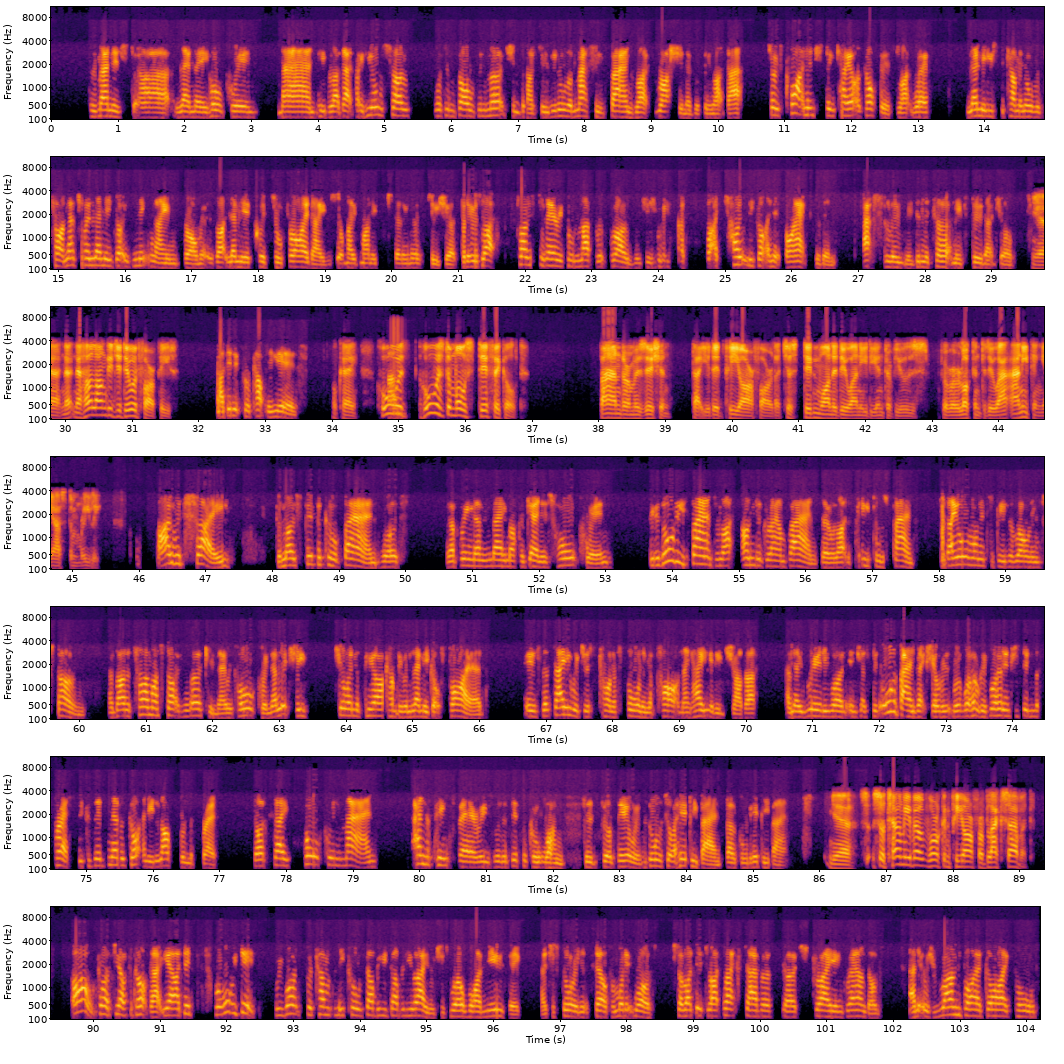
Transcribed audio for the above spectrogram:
who managed uh, Lemmy, Hawkwind, Man, people like that. But he also was involved in merchandising with all the massive bands like Rush and everything like that. So it's quite an interesting, chaotic office, like where Lemmy used to come in all the time. That's where Lemmy got his nickname from. It was like Lemmy a quid till Friday. He sort of made money selling those t-shirts. But it was like close to an area called Ladbroke Grove, which is really But I totally got in it by accident. Absolutely. Didn't occur to me to do that job. Yeah. Now, now, how long did you do it for, Pete? I did it for a couple of years. Okay. Who Um, was who was the most difficult band or musician that you did PR for that just didn't want to do any of the interviews, or were reluctant to do anything you asked them really? I would say the most difficult band was, and I bring their name up again, is Hawkwind, because all these bands were like underground bands. They were like the people's bands, but they all wanted to be the Rolling Stones. And by the time I started working there with Hawkwind, I literally joined the PR company when Lemmy got fired, is that they were just kind of falling apart and they hated each other and they really weren't interested. All the bands actually were, were, weren't interested in the press because they'd never got any love from the press. So I'd say Hawkwind Man and the Pink Fairies were the difficult ones to, to deal with. It was all the sort of hippie bands, so-called hippie bands. Yeah. So, so tell me about working PR for Black Sabbath. Oh, God, yeah, I forgot that. Yeah, I did. Well, what we did, we worked for a company called WWA, which is Worldwide Music. It's a story in itself. And what it was, so I did like Black Sabbath, uh, Stray, and Groundhog. And it was run by a guy called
